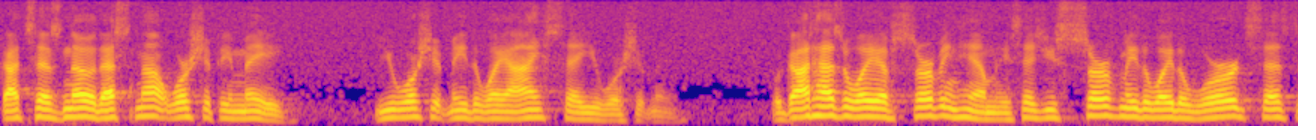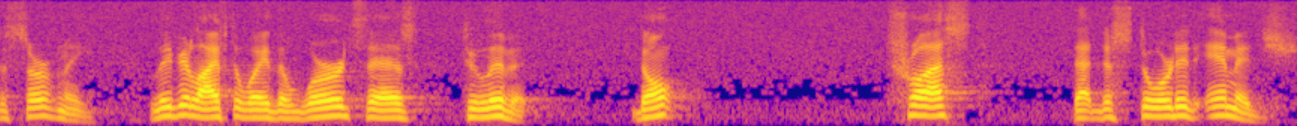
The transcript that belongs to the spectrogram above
God says, No, that's not worshiping me. You worship me the way I say you worship me. But God has a way of serving Him, and He says, You serve me the way the Word says to serve me. Live your life the way the Word says to live it. Don't trust that distorted image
